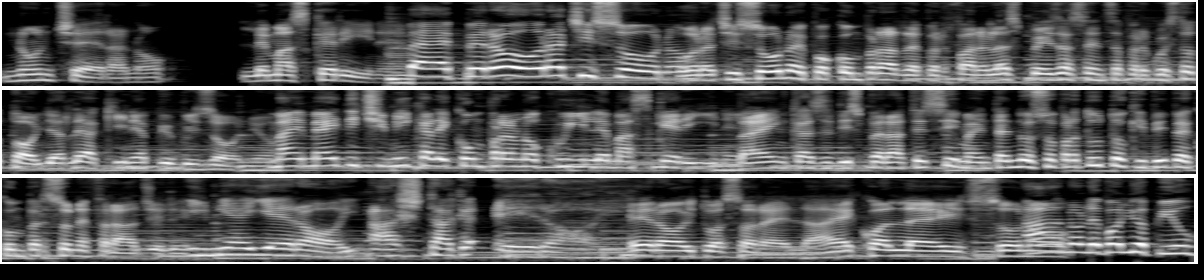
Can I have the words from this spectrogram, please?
non c'erano le mascherine. Beh, però ora ci sono. Ora ci sono e può comprarle per fare la spesa senza per questo toglierle a chi ne ha più bisogno. Ma i medici mica le comprano qui le mascherine. Beh, in casi disperati sì, ma intendo soprattutto chi vive con persone fragili. I miei eroi. Hashtag eroi. Eroi tua sorella. Ecco a lei, sono... Ah, non le voglio più.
